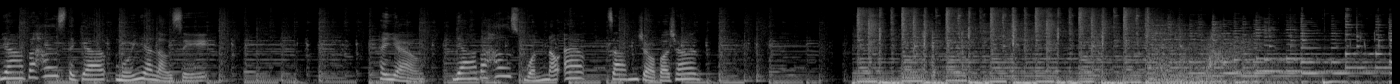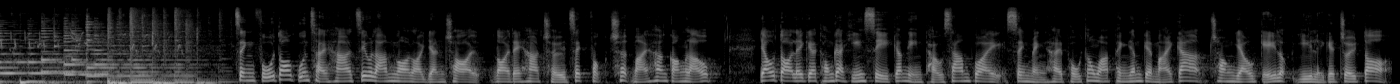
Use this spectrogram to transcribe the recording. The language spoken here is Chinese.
廿八 House 特約每日樓市，係由廿八 House 揾樓 App 赞助播出。政府多管齊下招攬外來人才，內地客隨即復出買香港樓。有代理嘅統計顯示，今年頭三季姓名係普通話拼音嘅買家創有紀錄以嚟嘅最多。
